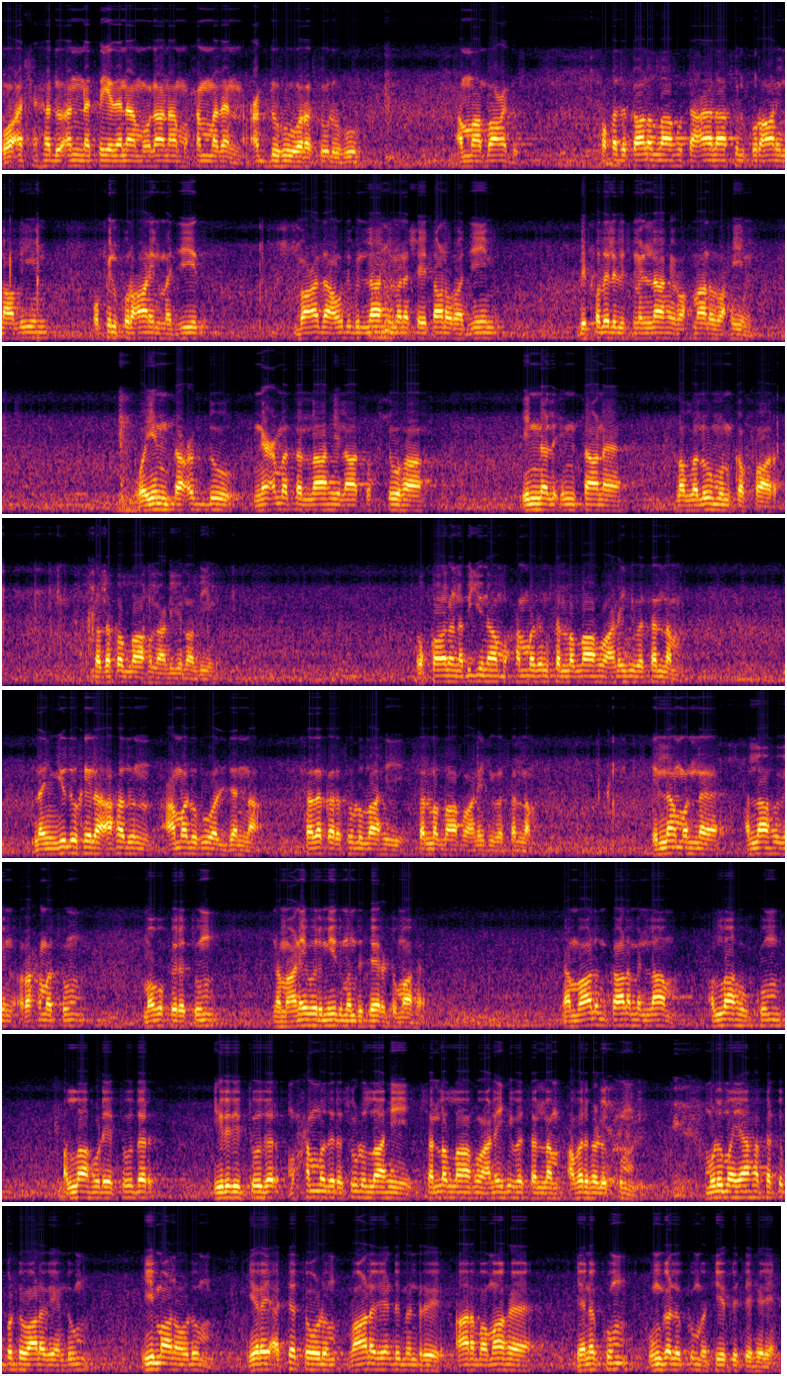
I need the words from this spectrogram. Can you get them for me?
وأشهد أن سيدنا مولانا محمدا عبده ورسوله. أما بعد فقد قال الله تعالى في القرآن العظيم وفي القرآن المجيد بعد أعوذ بالله من الشيطان الرجيم. بفضل بسم الله الرحمن الرحيم. وإن تعدوا نعمة الله لا تحصوها. إن الإنسان لظلوم كفار. صدق الله العلي العظيم. وقال نبينا محمد صلى الله عليه وسلم لن يدخل أحد عمله الجنة صدق رسول الله صلى الله عليه وسلم எல்லாம் வல்ல அல்லாஹுவின் ரஹமத்தும் மகப்பிரத்தும் நம் அனைவர் மீது வந்து சேரட்டுமாக நாம் வாழும் காலமெல்லாம் அல்லாஹுக்கும் அல்லாஹுடைய தூதர் இறுதி தூதர் முஹம்மது ரசூலுல்லாஹி சல்லல்லாஹு அலைஹி வசல்லம் அவர்களுக்கும் முழுமையாக கட்டுப்பட்டு வாழ வேண்டும் ஈமானோடும் இறை அச்சத்தோடும் வாழ வேண்டும் என்று ஆரம்பமாக எனக்கும் உங்களுக்கும் வசியத்து செய்கிறேன்.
